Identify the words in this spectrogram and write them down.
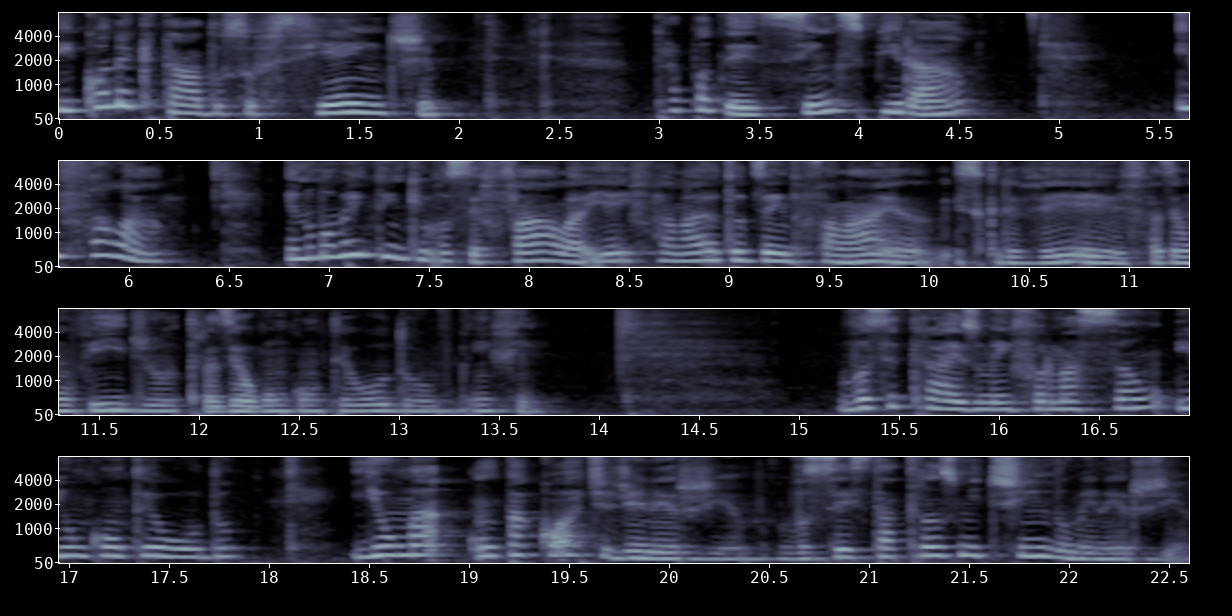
e conectado o suficiente para poder se inspirar e falar. E no momento em que você fala, e aí falar, eu estou dizendo falar, escrever, fazer um vídeo, trazer algum conteúdo, enfim. Você traz uma informação e um conteúdo e uma, um pacote de energia. Você está transmitindo uma energia.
